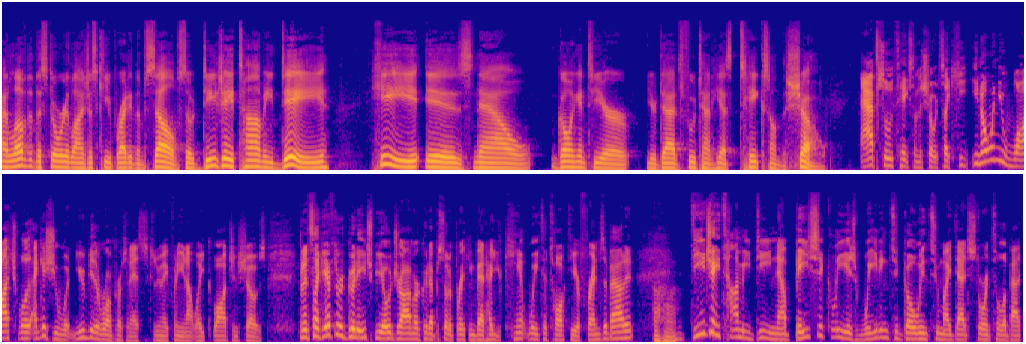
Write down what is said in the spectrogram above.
I love that the storylines just keep writing themselves. So DJ Tommy D, he is now going into your your dad's Foodtown. He has takes on the show absolute takes on the show. It's like he, you know, when you watch, well, I guess you wouldn't. You'd be the wrong person to ask because we make fun of you not like watching shows. But it's like after a good HBO drama or good episode of Breaking Bad, how you can't wait to talk to your friends about it. Uh-huh. DJ Tommy D now basically is waiting to go into my dad's store until about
